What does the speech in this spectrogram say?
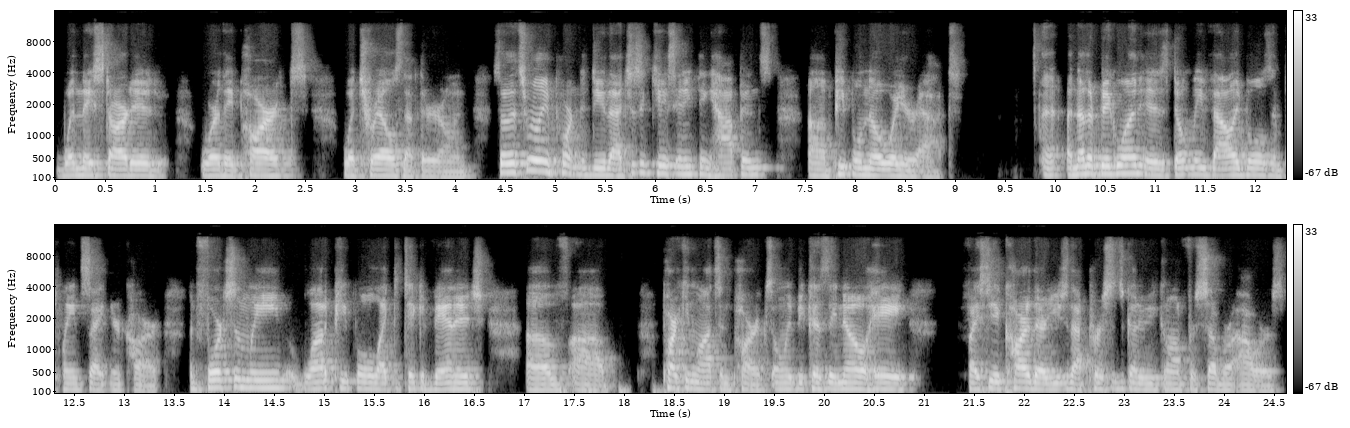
when they started, where they parked, what trails that they're on. So it's really important to do that just in case anything happens, uh, people know where you're at. Another big one is don't leave valuables in plain sight in your car. Unfortunately, a lot of people like to take advantage of uh, parking lots and parks only because they know, hey, if I see a car there, usually that person's going to be gone for several hours.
